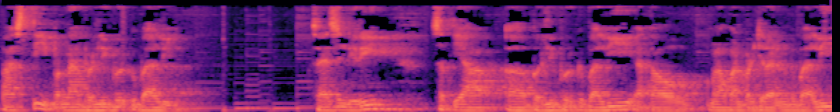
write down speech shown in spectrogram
pasti pernah berlibur ke Bali. Saya sendiri setiap uh, berlibur ke Bali atau melakukan perjalanan ke Bali,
